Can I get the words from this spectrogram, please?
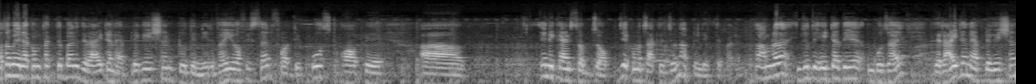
অথবা এরকম থাকতে পারে যে write an application to the নির্বাহী officer for the post of a any kinds of job যে কোনো চাকরির জন্য আপনি লিখতে পারেন। তো আমরা যদি এইটা দিয়ে বোঝাই যে write an application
